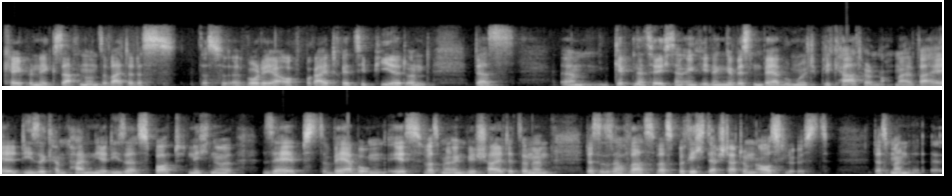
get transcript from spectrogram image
Kaepernick-Sachen und so weiter, das, das wurde ja auch breit rezipiert und das ähm, gibt natürlich dann irgendwie einen gewissen Werbemultiplikator nochmal, weil diese Kampagne, dieser Spot nicht nur selbst Werbung ist, was man irgendwie schaltet, sondern das ist auch was, was Berichterstattung auslöst. Dass man äh,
